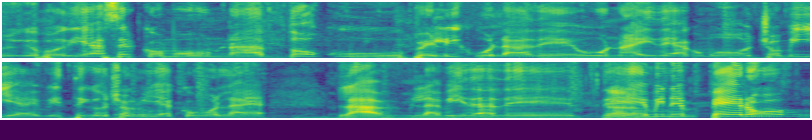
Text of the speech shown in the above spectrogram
Lo que podía ser como una docu película de una idea como 8 millas, y viste que 8 millas es como la, la, la vida de, de Claro. Eminem, pero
